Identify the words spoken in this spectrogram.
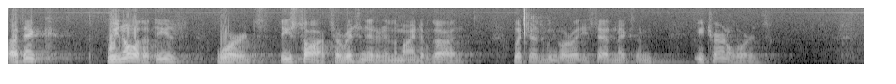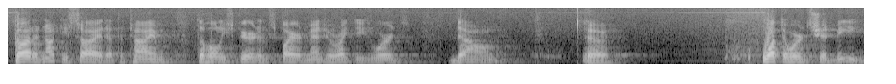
I think we know that these words, these thoughts, originated in the mind of God, which, as we've already said, makes them eternal words. God did not decide at the time the Holy Spirit inspired men to write these words down uh, what the words should be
